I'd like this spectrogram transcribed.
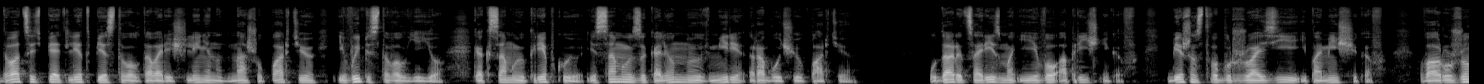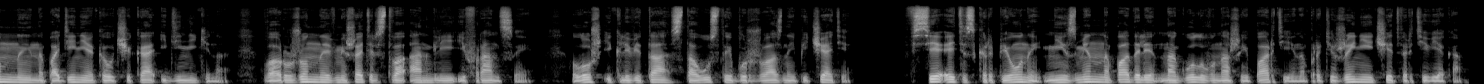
25 лет пестовал товарищ Ленин нашу партию и выпистывал её как самую крепкую и самую закалённую в мире рабочую партию. Удары царизма и его опричников, бешенство буржуазии и помещиков, вооружённые нападения Колчака и Деникина, вооружённое вмешательство Англии и Франции, ложь и клевета стаустой буржуазной печати. Все эти скорпионы неизменно падали на голову нашей партии на протяжении четверти века.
